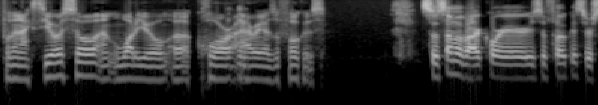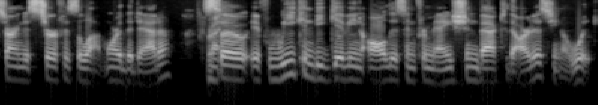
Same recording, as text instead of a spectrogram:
for the next year or so, and what are your uh, core areas of focus? So some of our core areas of focus are starting to surface a lot more of the data. Right. So if we can be giving all this information back to the artists, you know, what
